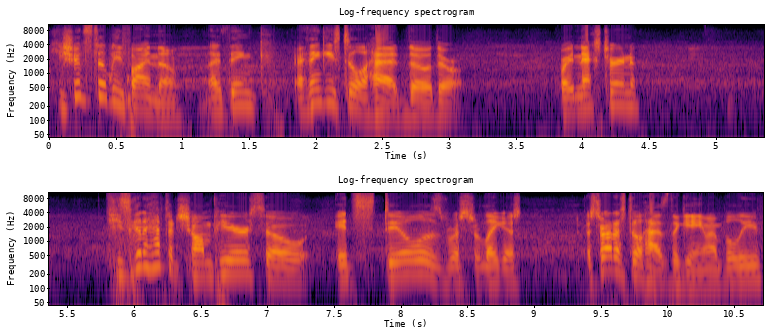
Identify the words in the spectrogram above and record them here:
He should still be fine though. I think I think he's still ahead though. They're right next turn. He's gonna have to chump here, so it still is like Est- Estrada still has the game, I believe.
